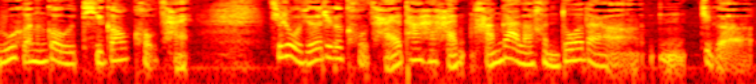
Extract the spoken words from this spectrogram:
如何能够提高口才。其实我觉得这个口才它还涵涵盖了很多的嗯这个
